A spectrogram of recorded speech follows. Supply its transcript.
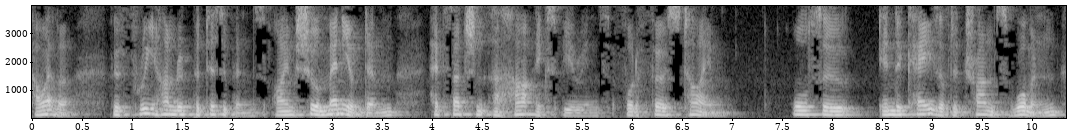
However, with 300 participants, I am sure many of them had such an aha experience for the first time. Also, in the case of the trans woman,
